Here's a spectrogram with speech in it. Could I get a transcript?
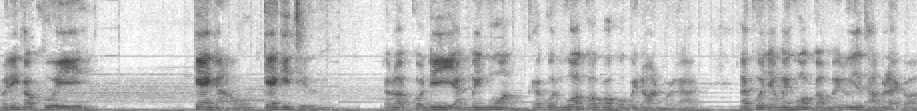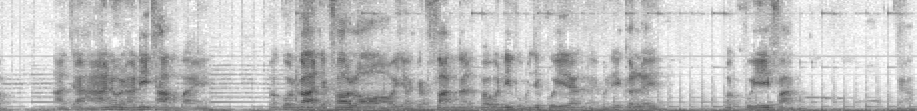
วันนี้ก็คุยแก้เหงา แก้คิดถึง สำหรับคนที่ยังไม่ง่วง ถ้าคนง่วงเขาก็คงไปนอนหมดแล้ว ถ้าคนยังไม่ง่วงก็ไม่รู้จะทำอะไรก็ อาจจะหาโน่นหานี่ทำไป บางคนก็อาจจะเฝ้ารอ อยากจะฟังกันว่าวันนี้ผมจะคุยเรื่องอะไร วันนี้ก็เลยมาคุยให้ฟังนะครับ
